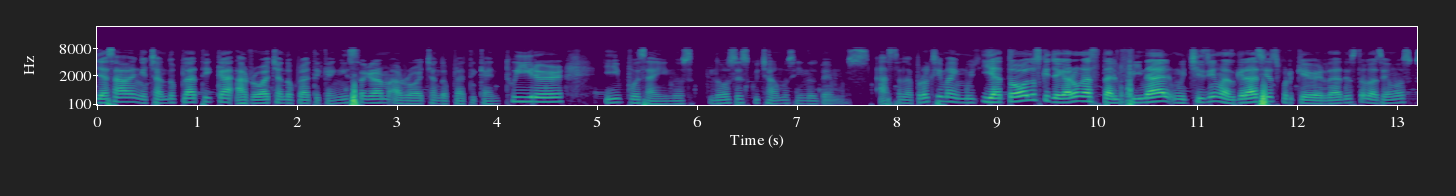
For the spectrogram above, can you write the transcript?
ya saben, echando plática, arroba echando plática en Instagram, arroba echando plática en Twitter. Y pues ahí nos, nos escuchamos y nos vemos. Hasta la próxima. Y, y a todos los que llegaron hasta el final, muchísimas gracias porque de verdad esto lo hacemos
